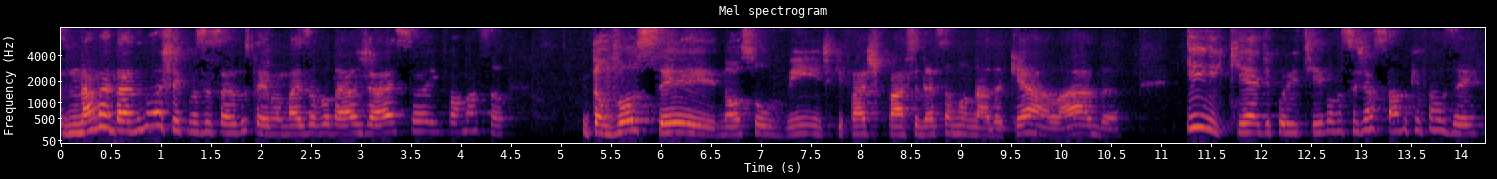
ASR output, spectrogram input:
Na verdade, não achei que você saiu do tema, mas eu vou dar já essa informação. Então, você, nosso ouvinte, que faz parte dessa manada que é Alada e que é de Curitiba, você já sabe o que fazer.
